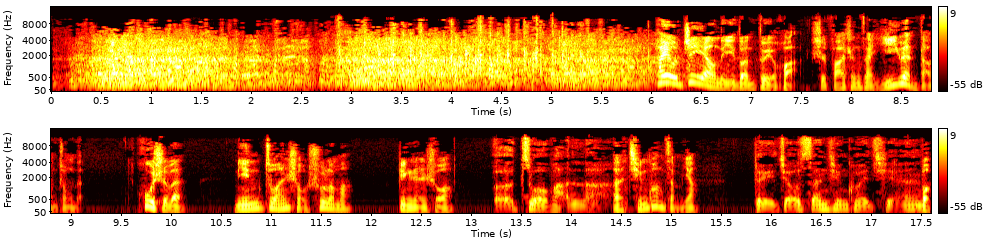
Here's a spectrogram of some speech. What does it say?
还有这样的一段对话是发生在医院当中的。护士问：“您做完手术了吗？”病人说呃，做完了，：“呃，情况怎么样得交三千块钱？不，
